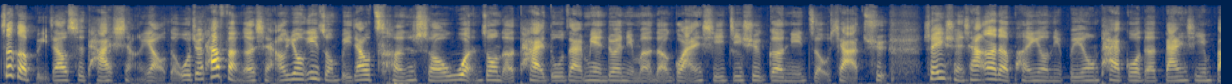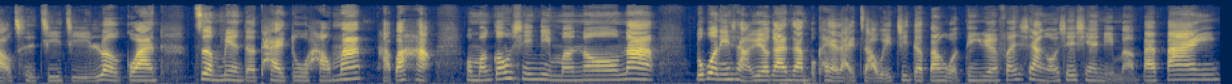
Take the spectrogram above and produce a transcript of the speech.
这个比较是他想要的，我觉得他反而想要用一种比较成熟稳重的态度在面对你们的关系，继续跟你走下去。所以选项二的朋友，你不用太过的担心，保持积极乐观正面的态度，好吗？好不好？我们恭喜你们哦。那如果你想约干占卜，可以来找我，记得帮我订阅分享哦，谢谢你们，拜拜。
